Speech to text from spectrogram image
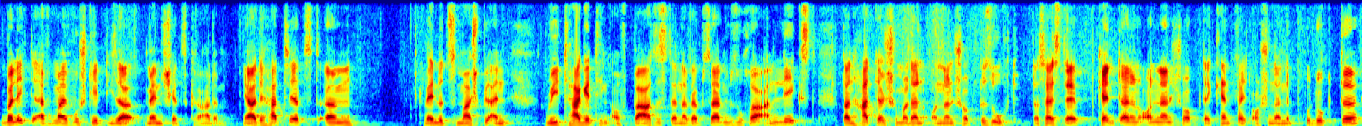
überleg dir einfach mal, wo steht dieser Mensch jetzt gerade? Ja, der hat jetzt, ähm, wenn du zum Beispiel ein Retargeting auf Basis deiner Webseitenbesucher anlegst, dann hat er schon mal deinen Online-Shop besucht. Das heißt, der kennt deinen Online-Shop, der kennt vielleicht auch schon deine Produkte,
